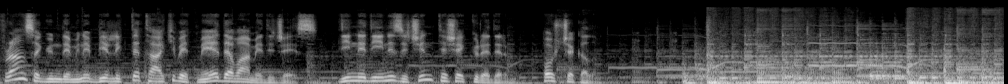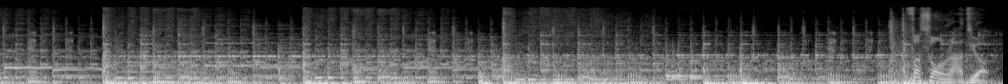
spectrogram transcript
Fransa gündemini birlikte takip etmeye devam edeceğiz. Dinlediğiniz için teşekkür ederim. Hoşçakalın. Fason Radyo.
